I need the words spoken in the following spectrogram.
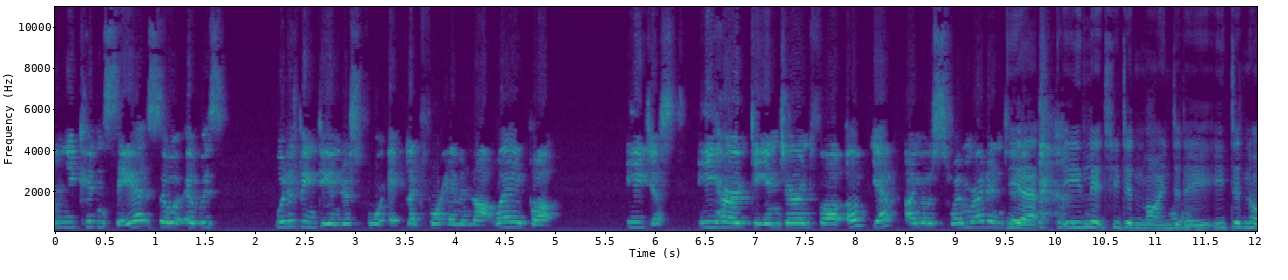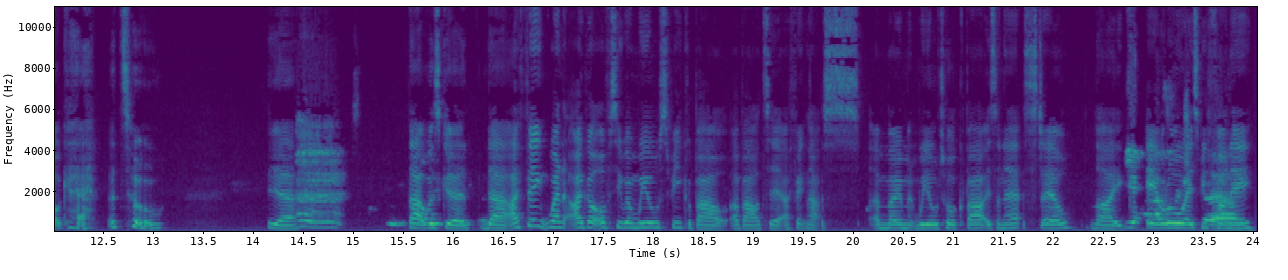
and you couldn't see it, so it was would have been dangerous for it, like for him in that way. But he just he heard danger and thought, oh yep, I'm gonna swim right into yeah, it. Yeah, he literally didn't mind, did he? He did not care at all. Yeah. That was good. Yeah, I think when I got obviously when we all speak about about it, I think that's a moment we all talk about, isn't it? Still, like Yeah, it will always be funny.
